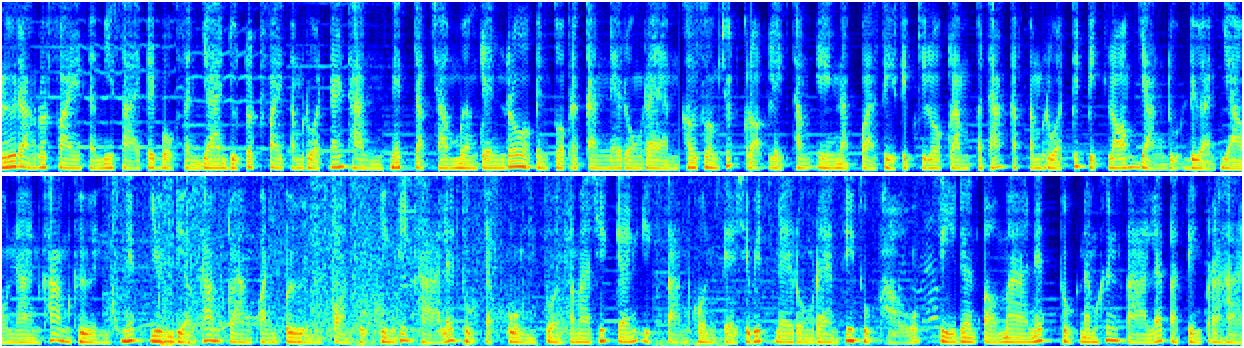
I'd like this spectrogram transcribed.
รื้อรางรถไฟ แต่มีสายไปโบกสัญญาณหยุดรถไฟตำรวจได้ทัน เน็ตจับชาวเมืองเกลนโรเป็นตัวประกันในโรงแรม เขาสวมชุดเกราะเหล็กทำเองหนักกว่า 40 กิโลกรัมปะทะกับตำรวจที่ปิดล้อมอย่างดุเดือดยาวนานข้ามคืน เน็ตยืนเดี่ยวท่ามกลางควันปืน ก่อนถูกยิงที่ขาและถูกจับกุมส่วนสมาชิกแก๊งอีก 3 คนเสียชีวิตในโรงแรมที่ถูกเผา 4 เดือนต่อมาเน็ตถูกนำขึ้นศาลและตัดสินประหาร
